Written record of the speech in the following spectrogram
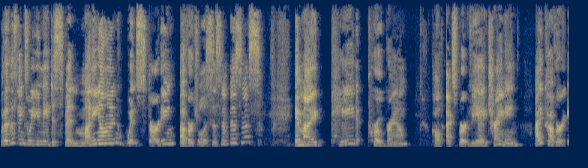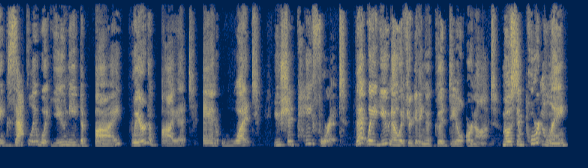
What are the things will you need to spend money on when starting a virtual assistant business? In my paid program called Expert VA Training, I cover exactly what you need to buy, where to buy it, and what you should pay for it. That way you know if you're getting a good deal or not. Most importantly,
